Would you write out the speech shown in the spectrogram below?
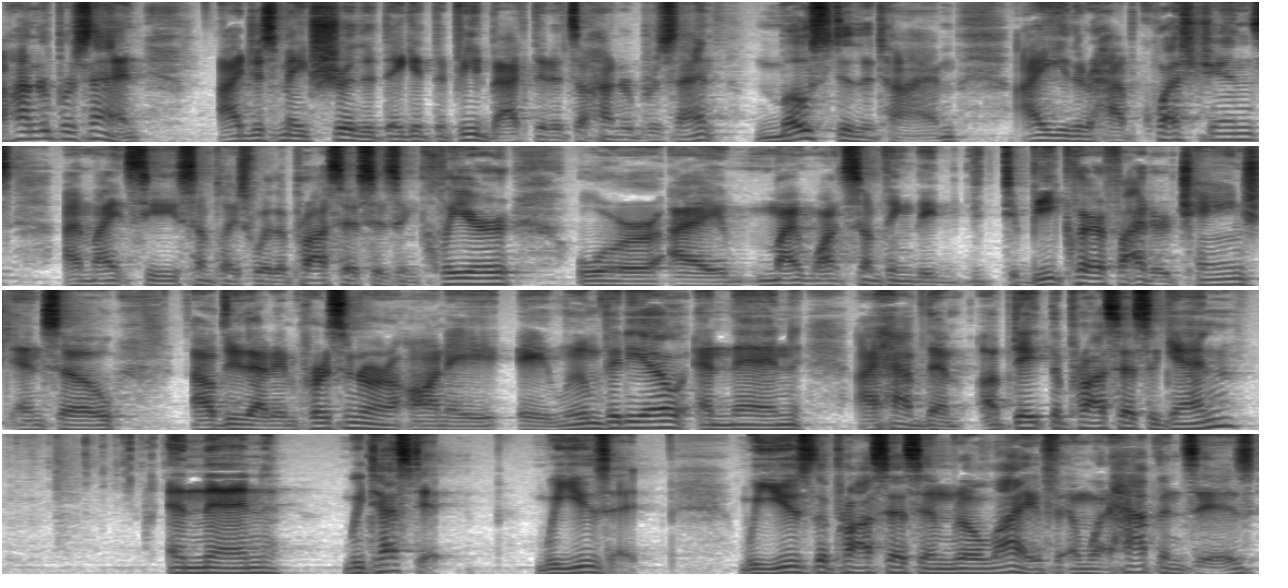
100%, I just make sure that they get the feedback that it's 100%. Most of the time, I either have questions, I might see someplace where the process isn't clear, or I might want something to be clarified or changed. And so I'll do that in person or on a, a Loom video. And then I have them update the process again. And then we test it, we use it. We use the process in real life. And what happens is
